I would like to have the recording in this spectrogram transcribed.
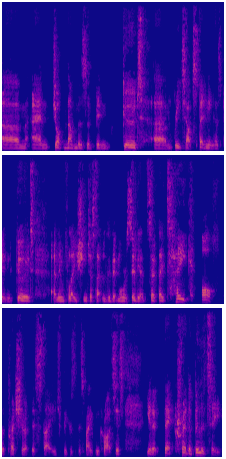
um, and job numbers have been good, um, retail spending has been good, and inflation just that little bit more resilient. So if they take off the pressure at this stage because of this banking crisis, you know their credibility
